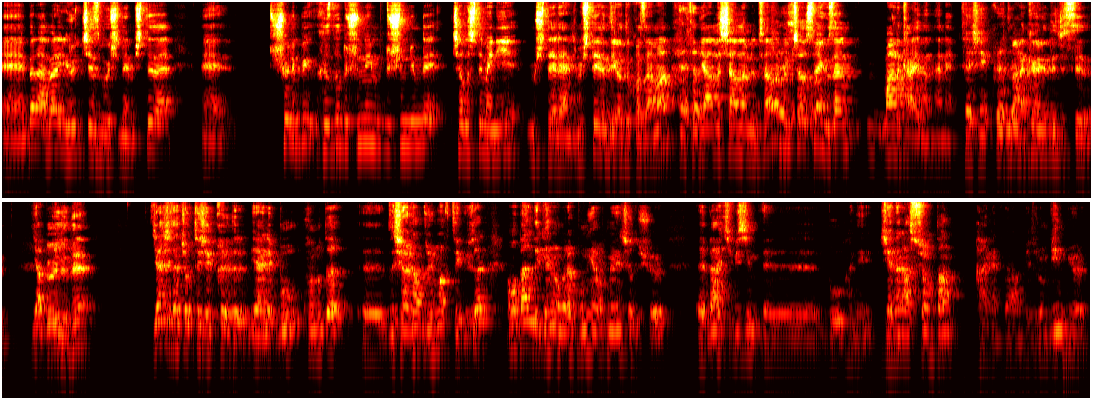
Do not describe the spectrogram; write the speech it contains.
E, beraber yürüteceğiz bu işi demişti ve e, şöyle bir hızlı düşündüğüm düşündüğümde çalıştığım en iyi müşteri yani müşteri diyorduk o zaman. Evet, tabii. Yanlış anlama lütfen ama benim çalıştığım en güzel markaydın hani. Teşekkür ederim. Marka yöneticisiydin. Ya Böyle bir- de Gerçekten çok teşekkür ederim. Yani bu konuda e, dışarıdan duymak da güzel ama ben de genel olarak bunu yapmaya çalışıyorum. E, belki bizim e, bu hani jenerasyondan kaynaklanan bir durum bilmiyorum.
